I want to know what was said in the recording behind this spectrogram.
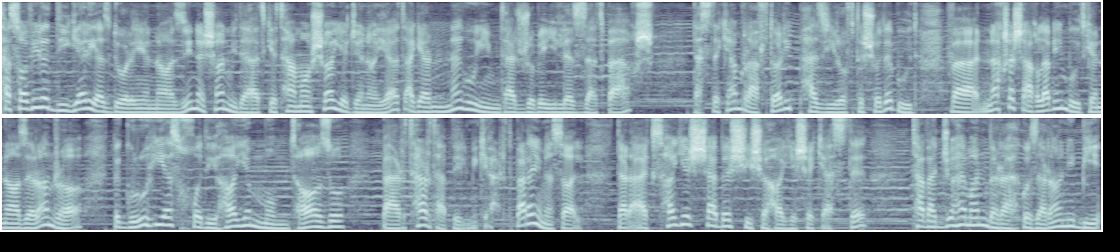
تصاویر دیگری از دوره نازی نشان می دهد که تماشای جنایت اگر نگوییم تجربه ای لذت بخش دست کم رفتاری پذیرفته شده بود و نقشش اغلب این بود که ناظران را به گروهی از خودیهای ممتاز و برتر تبدیل می کرد. برای مثال در عکس های شب شیشه های شکسته توجهمان به رهگذرانی بی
